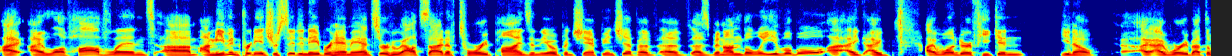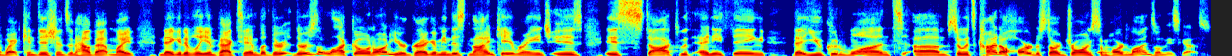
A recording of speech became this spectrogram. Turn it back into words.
I I love Hovland. Um, I'm even pretty interested in Abraham Ancer, who outside of Torrey Pines in the Open Championship have, have has been unbelievable. I I I wonder if he can you know I, I, worry about the wet conditions and how that might negatively impact him. But there, there's a lot going on here, Greg. I mean, this 9K range is is stocked with anything that you could want. Um, so it's kind of hard to start drawing some hard lines on these guys.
